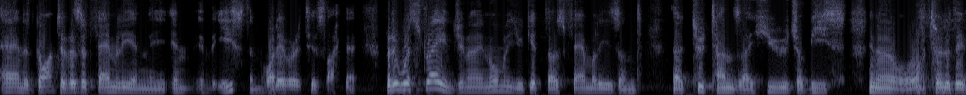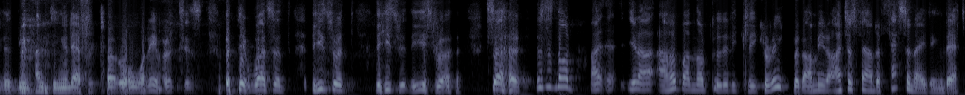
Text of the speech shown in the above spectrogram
And had gone to visit family in the in, in the east and whatever it is like that. But it was strange, you know. Normally you get those families and they're two tons, they're huge, obese, you know, or alternative they've been hunting in Africa or whatever it is. But there wasn't. These were these these were. So this is not. I you know. I hope I'm not politically correct, but I mean I just found it fascinating that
